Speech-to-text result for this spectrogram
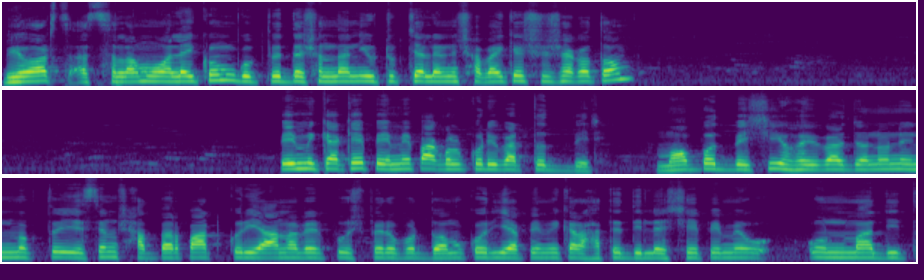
ভিওয়ার্স আসসালামু আলাইকুম। গুপ্তবিদ্যা সন্ধান ইউটিউব চ্যানেলে সবাইকে সুস্বাগতম। প্রেমিকাকে প্রেমে পাগল করিবার তদ্বির। মহব্বত বেশি হইবার জন্য নিম্নোক্ত এস এম সাতবার পাঠ করিয়া আনারের পুষ্পের উপর দম করিয়া প্রেমিকার হাতে দিলে সে প্রেমে উন্মাদিত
